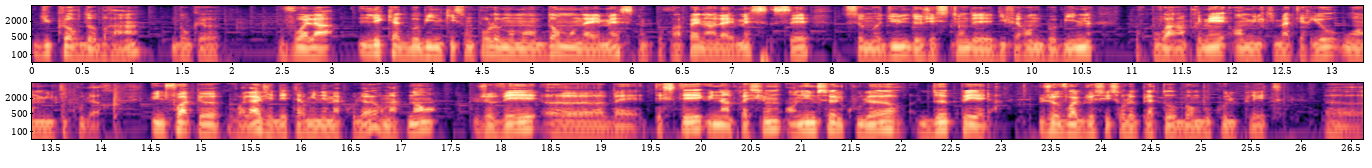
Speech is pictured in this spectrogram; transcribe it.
du cordeau brun. Donc euh, voilà les quatre bobines qui sont pour le moment dans mon AMS. Donc pour rappel, hein, l'AMS c'est ce module de gestion des différentes bobines pour pouvoir imprimer en multimatériaux ou en multicouleurs. Une fois que voilà, j'ai déterminé ma couleur, maintenant je vais euh, ben, tester une impression en une seule couleur de PLA. Je vois que je suis sur le plateau Bamboo Cool Plate euh,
